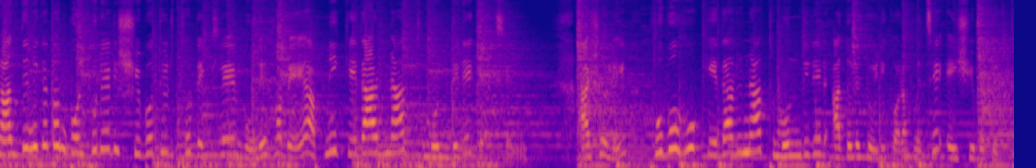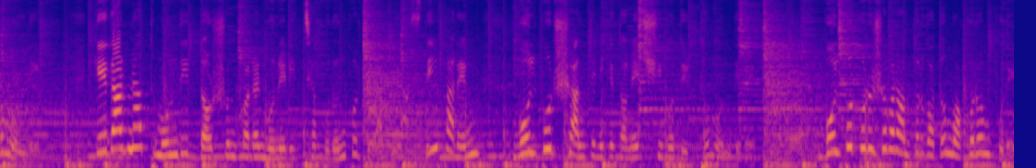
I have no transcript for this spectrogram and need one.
শান্তিনিকেতন বোলপুরের শিবতীর্থ দেখলে মনে হবে আপনি কেদারনাথ মন্দিরে গেছেন। আসলে হুবহু কেদারনাথ মন্দিরের আদলে তৈরি করা হয়েছে এই শিবতীর্থ মন্দির। কেদারনাথ মন্দির দর্শন করার মনের ইচ্ছা পূরণ করতে আপনি আসতেই পারেন বোলপুর শান্তিনিকেতনের শিবতীর্থ মন্দিরে। বোলপুর পুরসভার অন্তর্গত মকরমপুরে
